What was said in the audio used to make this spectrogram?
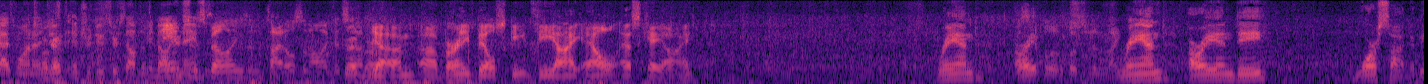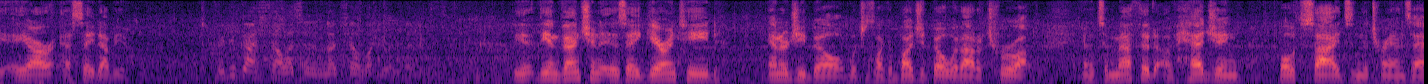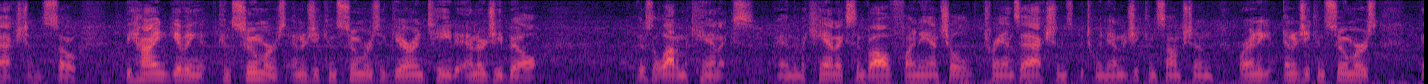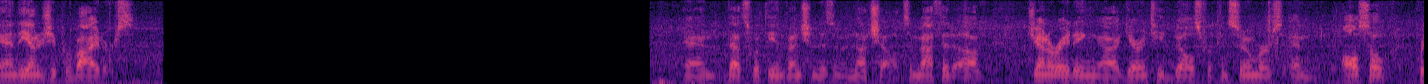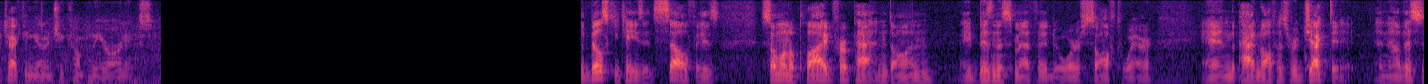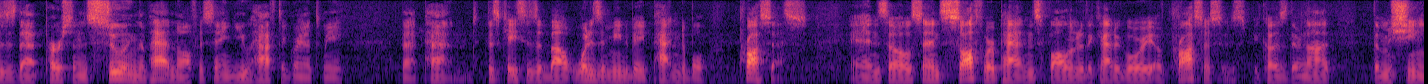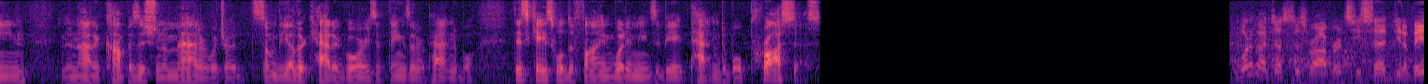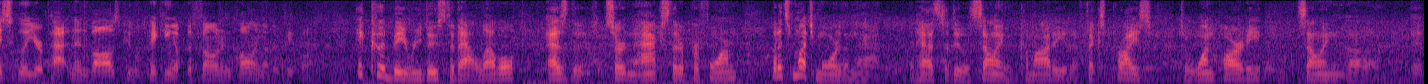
guys want to Okay. just introduce yourself and Your spell your names and spellings and titles and all that good, Good, stuff. Bernie. Yeah, I'm uh, Bernie Bilski, B-I-L-S-K-I. Rand, Just all right. step a little closer to the mic. Rand, R-A-N-D, Warsaw, W-A-R-S-A-W. Could you guys tell us in a nutshell what you invented? The, the invention is a guaranteed energy bill, which is like a budget bill without a true up. And it's a method of hedging both sides in the transaction. So behind giving consumers, energy consumers, a guaranteed energy bill, there's a lot of mechanics. And the mechanics involve financial transactions between energy consumption or any energy consumers and the energy providers. And that's what the invention is in a nutshell. It's a method of generating uh, guaranteed bills for consumers and also protecting energy company earnings. The Bilski case itself is someone applied for a patent on a business method or software, and the patent office rejected it. And now this is that person suing the patent office saying, you have to grant me that patent. This case is about what does it mean to be a patentable process. And so since software patents fall under the category of processes because they're not the machine and they're not a composition of matter, which are some of the other categories of things that are patentable, this case will define what it means to be a patentable process. What about Justice Roberts? He said, you know, basically your patent involves people picking up the phone and calling other people. It could be reduced to that level as the certain acts that are performed, but it's much more than that. It has to do with selling a commodity at a fixed price to one party, selling uh,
